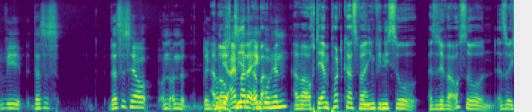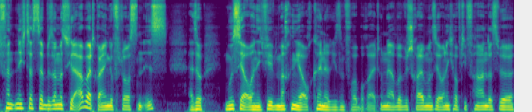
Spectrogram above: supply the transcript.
wie, das ist das ist ja, und, und dann kommen die einmal die, da irgendwo aber, hin. Aber auch der im Podcast war irgendwie nicht so, also der war auch so, also ich fand nicht, dass da besonders viel Arbeit reingeflossen ist. Also muss ja auch nicht, wir machen ja auch keine Riesenvorbereitung, ne? aber wir schreiben uns ja auch nicht auf die Fahnen, dass wir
